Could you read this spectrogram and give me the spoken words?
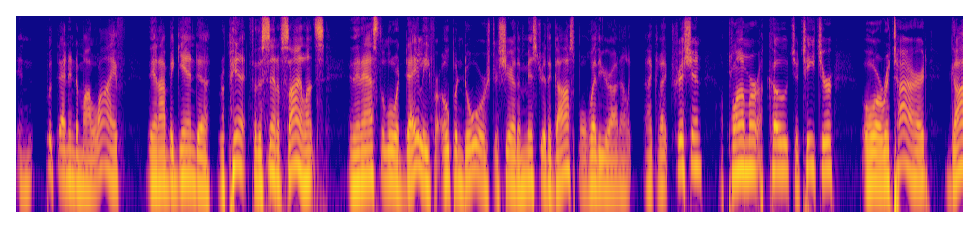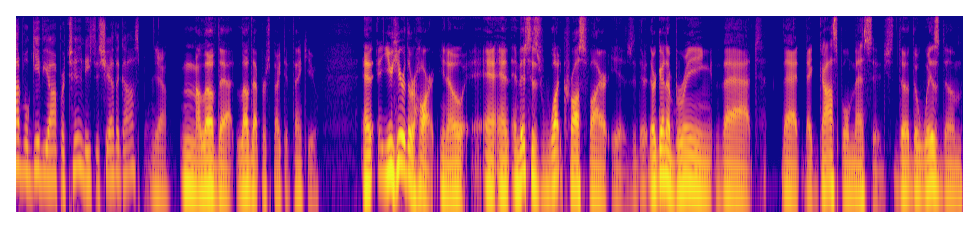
in put that into my life, then I began to repent for the sin of silence and then ask the Lord daily for open doors to share the mystery of the gospel, whether you're an electrician, a plumber, a coach, a teacher, or retired. God will give you opportunities to share the gospel. Yeah, mm, I love that. Love that perspective. Thank you. And you hear their heart, you know, and and, and this is what Crossfire is. They're, they're going to bring that that that gospel message, the the wisdom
